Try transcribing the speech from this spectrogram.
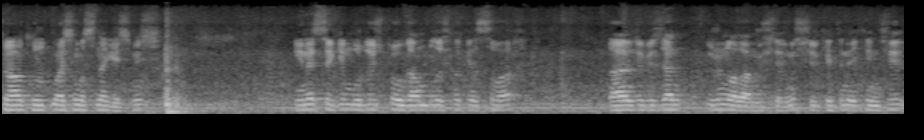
Şu an kurutma aşamasına geçmiş. Yine Segin burada 3 program bulaşık makinesi var. Daha önce bizden ürün alan müşterimiz şirketin ikinci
